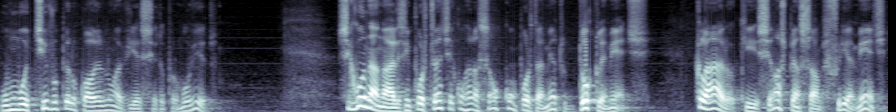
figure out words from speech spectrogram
o motivo pelo qual ele não havia sido promovido. Segunda análise importante é com relação ao comportamento do Clemente. Claro que, se nós pensarmos friamente,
